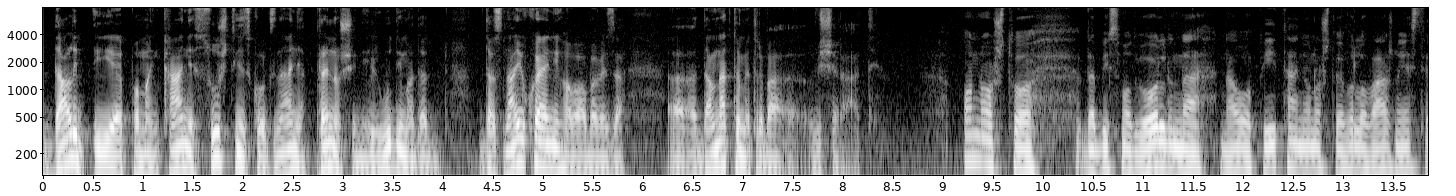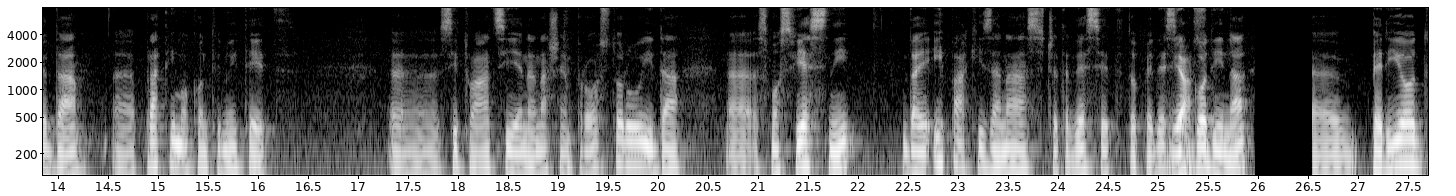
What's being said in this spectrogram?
Da li je pomanjkanje suštinskog znanja prenošenje ljudima da da znaju koja je njihova obaveza, da li na tome treba više raditi? Ono što, da bismo odgovorili na, na ovo pitanje, ono što je vrlo važno jeste da e, pratimo kontinuitet e, situacije na našem prostoru i da e, smo svjesni da je ipak iza nas 40 do 50 Jasno. godina e, period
